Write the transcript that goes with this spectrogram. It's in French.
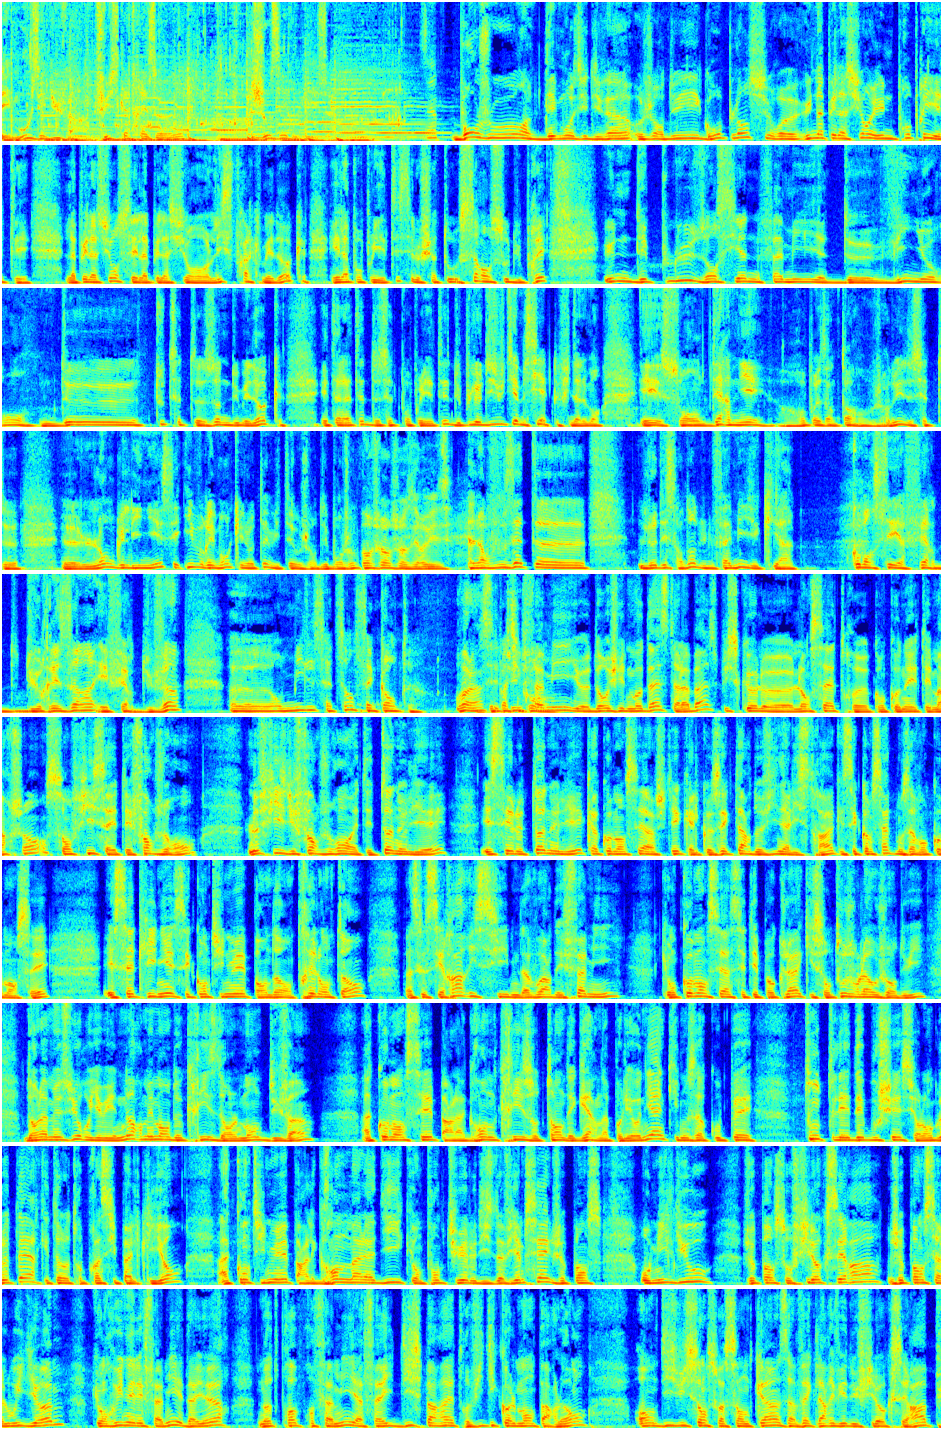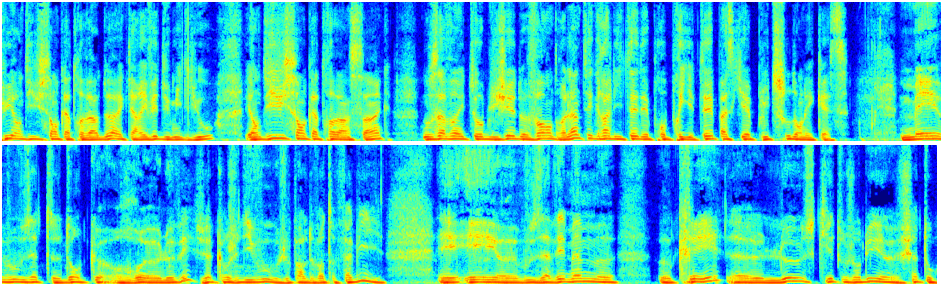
Des mousses et du vin jusqu'à 13h. José Ruiz. Bonjour, des mots et du vin. Aujourd'hui, gros plan sur euh, une appellation et une propriété. L'appellation, c'est l'appellation Listrac-Médoc et la propriété, c'est le château Saranceau-du-Pré, une des plus anciennes familles de vignerons de toute cette zone du Médoc est à la tête de cette propriété depuis le XVIIIe siècle finalement. Et son dernier représentant aujourd'hui de cette euh, longue lignée, c'est Yves Raymond qui est notre invité aujourd'hui. Bonjour. Bonjour José Ruiz. Alors vous êtes euh, le descendant d'une famille qui a commencé à faire du raisin et faire du vin euh, en 1750. Voilà, c'est une famille euh, d'origine modeste à la base, puisque l'ancêtre euh, qu'on connaît était marchand, son fils a été forgeron, le fils du forgeron a été tonnelier, et c'est le tonnelier qui a commencé à acheter quelques hectares de vignes à l'Istrac, et c'est comme ça que nous avons commencé. Et cette lignée s'est continuée pendant très longtemps, parce que c'est rarissime d'avoir des familles qui ont commencé à cette époque-là et qui sont toujours là aujourd'hui, dans la mesure où il y a eu énormément de crises dans le monde du vin, à commencer par la grande crise au temps des guerres napoléoniennes qui nous a coupé toutes les débouchés sur l'Angleterre, qui était notre principal client, à continuer par les grandes maladies qui ont ponctué le 19e siècle. Je pense au mildiou, je pense au phylloxéra, je pense à l'ouidium, qui ont ruiné les familles. Et d'ailleurs, notre propre famille a failli disparaître viticolement parlant en 1875 avec l'arrivée du phylloxéra, puis en 1882 avec l'arrivée du mildiou. Et en 1885, nous avons été obligés de vendre l'intégralité des propriétés parce qu'il n'y avait plus de sous dans les caisses. Mais vous êtes donc relevé. Quand je dis vous, je parle de votre famille. Et, euh, vous avez même euh, créé euh, le ce qui est aujourd'hui château.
